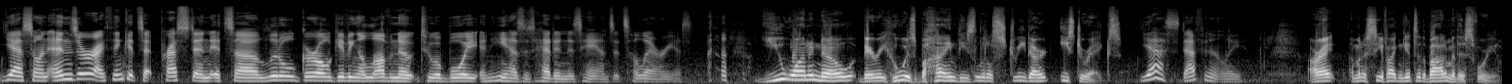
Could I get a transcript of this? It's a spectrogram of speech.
Yes, on Ensor, I think it's at Preston. It's a little girl giving a love note to a boy, and he has his head in his hands. It's hilarious. you want to know, Barry, who is behind these little street art Easter eggs? Yes, definitely. All right, I'm going to see if I can get to the bottom of this for you.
